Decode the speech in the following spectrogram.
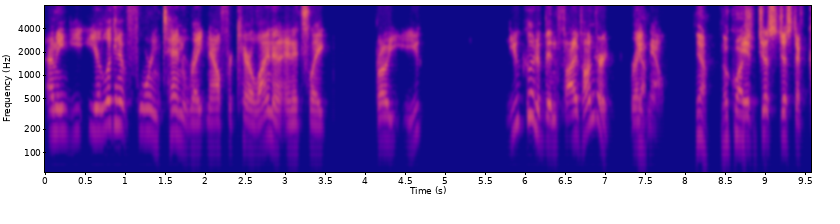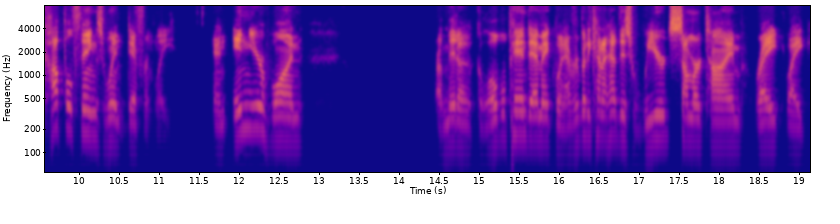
I mean, you're looking at four and ten right now for Carolina, and it's like, bro, you you could have been 500 right now. Yeah, no question. If just just a couple things went differently, and in year one, amid a global pandemic, when everybody kind of had this weird summertime, right? Like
